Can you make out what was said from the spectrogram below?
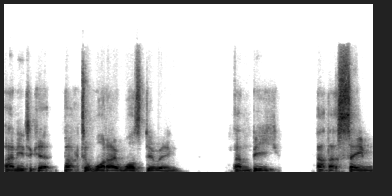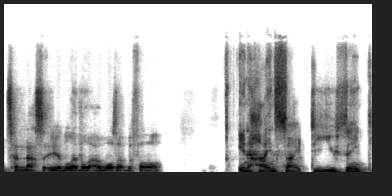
I need to get back to what I was doing and be at that same tenacity and level that I was at before. In hindsight, do you think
